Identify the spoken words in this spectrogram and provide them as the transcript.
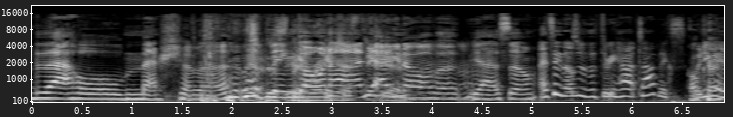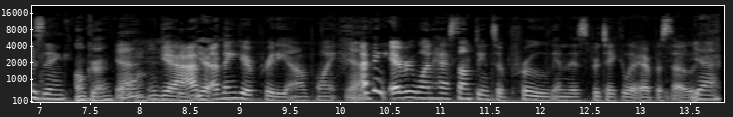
that whole mesh of a thing thing going right on. Yeah, you know, all the, mm-hmm. yeah. So I'd say those are the three hot topics. What do you guys think? Okay. Yeah. Yeah, I, Yeah. I think you're pretty on point. Yeah. I think everyone has something to prove in this particular episode. Yeah.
